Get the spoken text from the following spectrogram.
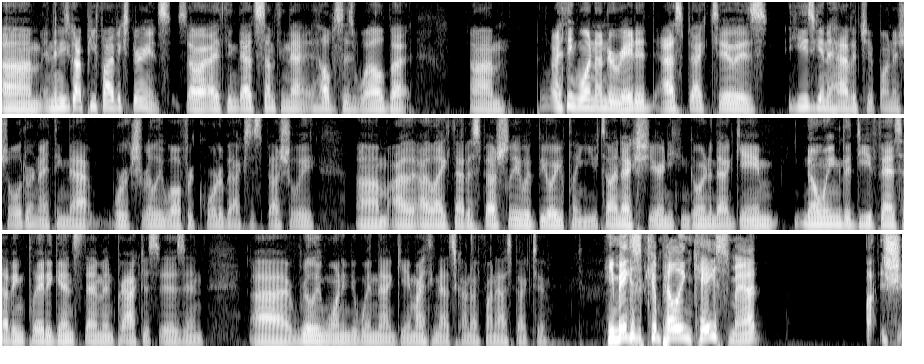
Um, and then he's got P5 experience, so I think that's something that helps as well. But um, I think one underrated aspect too is he's going to have a chip on his shoulder, and I think that works really well for quarterbacks, especially. Um, I, I like that, especially with BYU playing Utah next year, and he can go into that game knowing the defense, having played against them in practices, and uh, really wanting to win that game. I think that's kind of a fun aspect too. He makes a compelling case, Matt. Uh, sh-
